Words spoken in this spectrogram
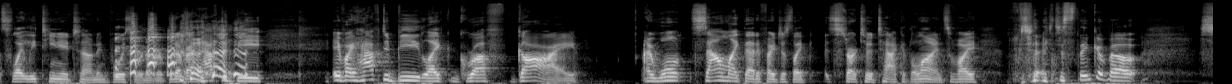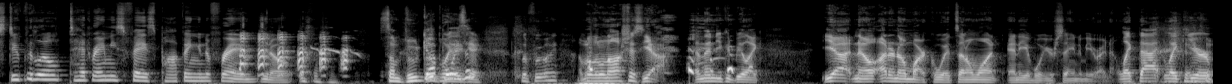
slightly teenage sounding voice or whatever. But if I have to be if I have to be like gruff guy, I won't sound like that if I just like start to attack at the line. So if I just think about stupid little Ted Raimi's face popping into frame, you know, Some food got poisoned. Food- I'm a little nauseous, yeah. And then you could be like, yeah, no, I don't know, Markowitz. I don't want any of what you're saying to me right now. Like that, like your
